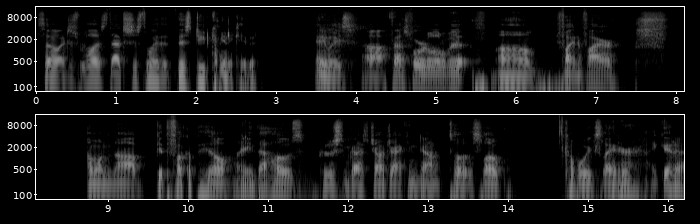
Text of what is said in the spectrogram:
So I just realized that's just the way that this dude communicated. Anyways, uh, fast forward a little bit. Um, fighting a fire. I'm on the knob. Get the fuck up the hill. I need that hose because there's some guys jaw jacking down at the toe of the slope. A couple weeks later, I get an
